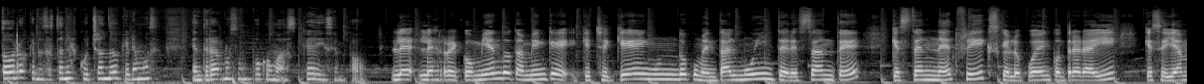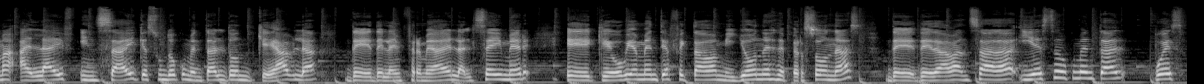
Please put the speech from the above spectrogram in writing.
todos los que nos están escuchando queremos enterarnos un poco más. ¿Qué dicen, Pau? les recomiendo también que, que chequeen un documental muy interesante que está en Netflix, que lo pueden encontrar ahí, que se llama Alive Inside, que es un documental donde, que habla de, la enfermedad del Alzheimer, eh, que obviamente ha afectado a millones de personas de, de edad avanzada. Y este documental pues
